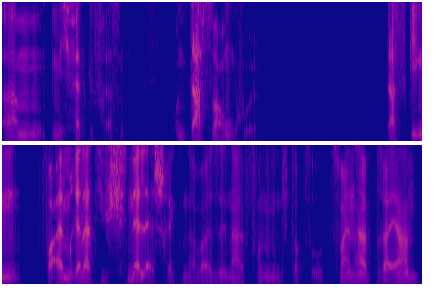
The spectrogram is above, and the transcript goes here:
ähm, mich fett gefressen. Und das war uncool. Das ging vor allem relativ schnell erschreckenderweise, innerhalb von, ich glaube, so zweieinhalb, drei Jahren.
